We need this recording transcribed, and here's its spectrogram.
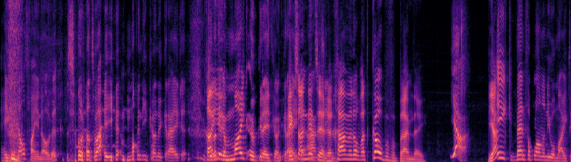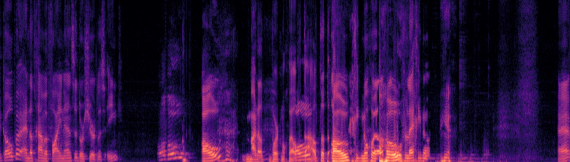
heeft geld van je nodig. Zodat wij money kunnen krijgen. Ga zodat je- ik een mic upgrade kan krijgen. Ik zou net aangezien- zeggen, gaan we nog wat kopen voor Prime Day? Ja, Ja? ik ben van plan een nieuwe mic te kopen. En dat gaan we financen door Shirtless Ink. Oh? Maar dat wordt nog wel Oh. betaald. Dat Oh. overleg ik nog wel. Oh. Overleg ik nog. Ja. Hè?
